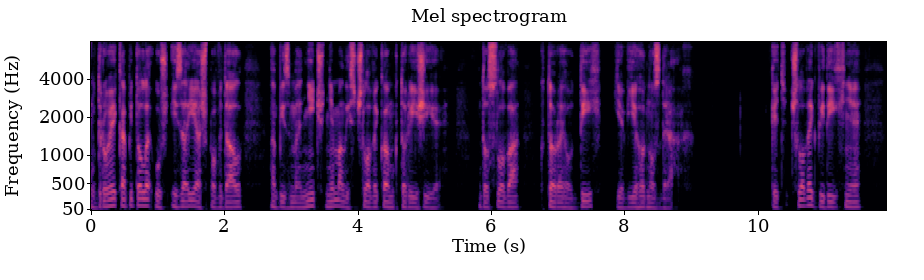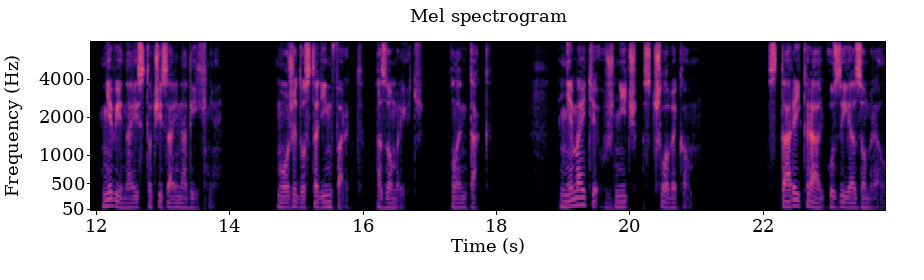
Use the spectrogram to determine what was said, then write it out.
V druhej kapitole už Izaiáš povedal, aby sme nič nemali s človekom, ktorý žije, doslova, ktorého dých je v jeho nozdrách. Keď človek vydýchne, nevie naisto, či sa aj nadýchne. Môže dostať infarkt a zomrieť. Len tak. Nemajte už nič s človekom. Starý kráľ Uzia zomrel.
